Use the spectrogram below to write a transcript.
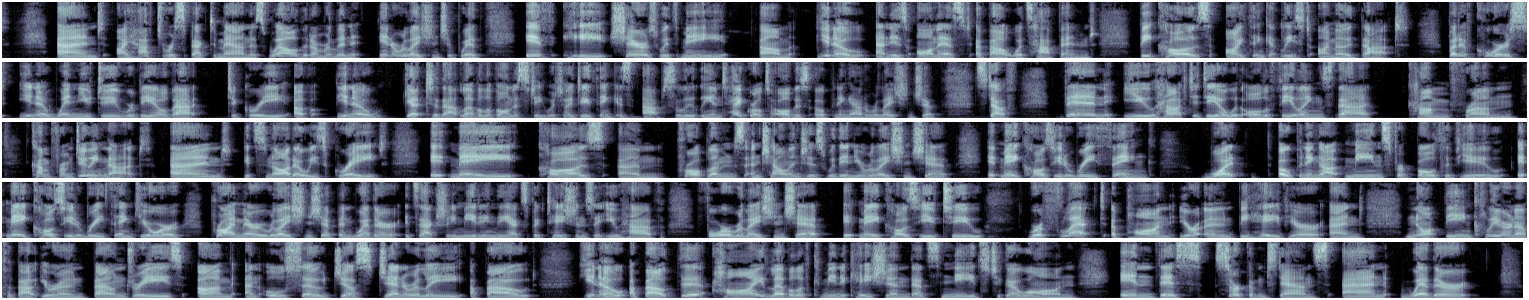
And I have to respect a man as well that I'm in a relationship with if he shares with me, um, you know, and is honest about what's happened, because I think at least I'm owed that. But of course, you know, when you do reveal that degree of, you know, get to that level of honesty, which I do think is absolutely integral to all this opening out a relationship stuff, then you have to deal with all the feelings that come from come from doing that. And it's not always great. It may cause um, problems and challenges within your relationship. It may cause you to rethink what opening up means for both of you. It may cause you to rethink your primary relationship and whether it's actually meeting the expectations that you have for a relationship. It may cause you to reflect upon your own behavior and not being clear enough about your own boundaries um, and also just generally about you know about the high level of communication that needs to go on in this circumstance and whether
